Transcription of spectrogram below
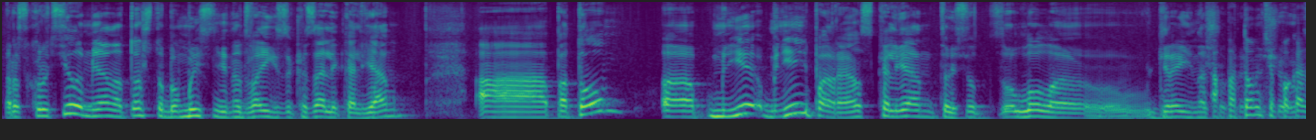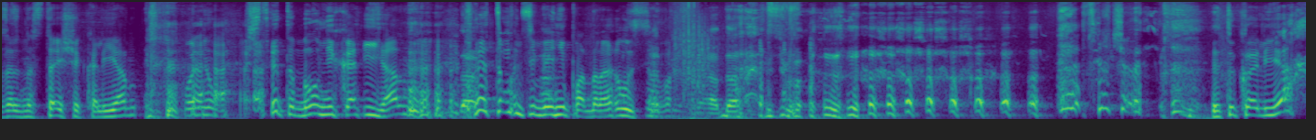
раскрутила меня на то, чтобы мы с ней на двоих заказали кальян. А потом а, мне, мне не понравился кальян. То есть вот Лола, э, героиня нашего А потом тебе показали настоящий кальян, и ты понял, что это был не кальян, поэтому тебе не понравилось. Да, да, типа? Это кальян?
